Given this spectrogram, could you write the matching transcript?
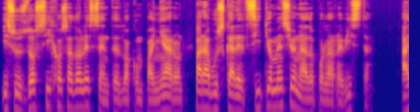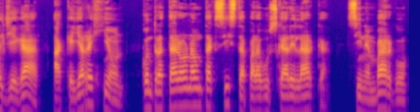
y sus dos hijos adolescentes lo acompañaron para buscar el sitio mencionado por la revista. Al llegar a aquella región, contrataron a un taxista para buscar el arca. Sin embargo,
